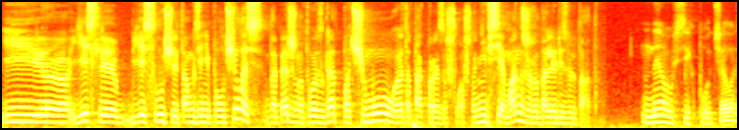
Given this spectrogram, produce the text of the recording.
И э, если есть случаи там, где не получилось, то опять же, на твой взгляд, почему это так произошло? Что не все менеджеры дали результат? Не у всіх вийшло.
